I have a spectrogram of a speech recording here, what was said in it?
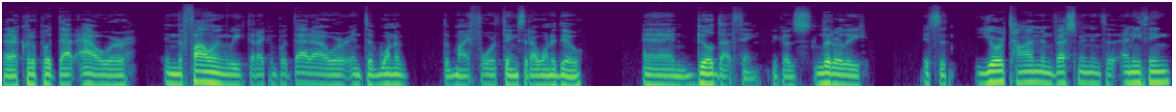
That I could have put that hour in the following week. That I can put that hour into one of the, my four things that I want to do, and build that thing because literally, it's the your time investment into anything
